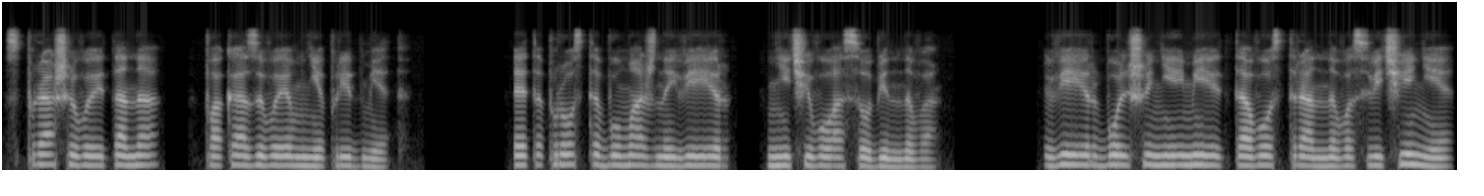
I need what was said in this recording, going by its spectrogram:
Спрашивает она, показывая мне предмет. Это просто бумажный веер, ничего особенного. Веер больше не имеет того странного свечения,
